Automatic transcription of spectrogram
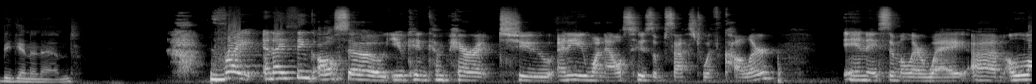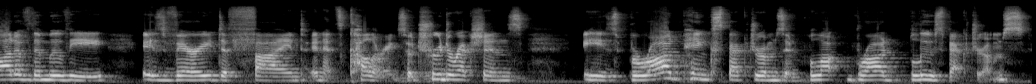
begin and end right and i think also you can compare it to anyone else who's obsessed with color in a similar way um, a lot of the movie is very defined in its coloring. So True Directions is broad pink spectrums and broad blue spectrums.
